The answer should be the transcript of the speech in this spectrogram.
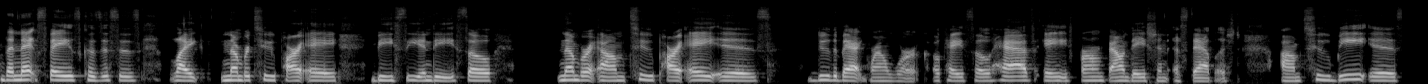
The next phase, because this is like number two, part A, B, C, and D. So number um, two, part A is do the background work. Okay, so have a firm foundation established. Um, 2B is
